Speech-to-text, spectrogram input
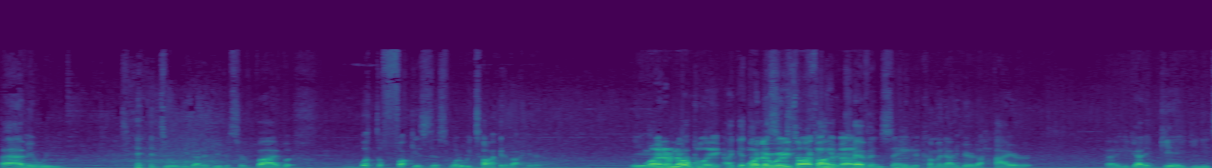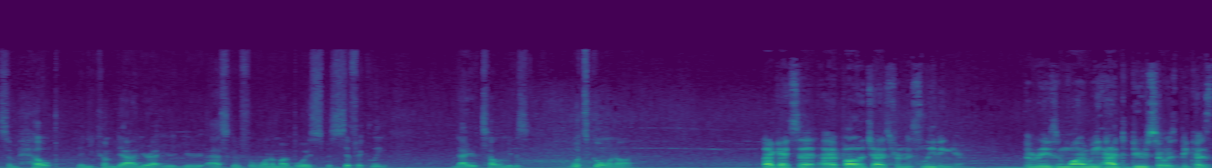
I mean, we do what we got to do to survive. But what the fuck is this? What are we talking about here? Well, I don't know, Blake. I get the What are we from talking Father about? Kevin saying you're coming down here to hire. Uh, you got a gig. You need some help. Then you come down. You're at. You're, you're asking for one of my boys specifically. Now you're telling me this. What's going on? Like I said, I apologize for misleading you. The reason why we had to do so is because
